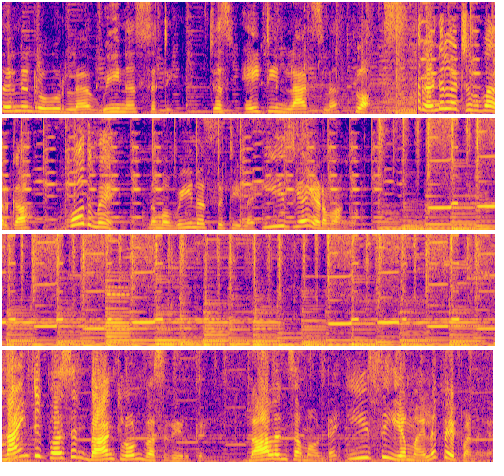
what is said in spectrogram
திருநென்றூர்ல வீனஸ் சிட்டி ஜஸ்ட் எயிட்டீன் லேக்ஸ்ல பிளாட்ஸ் ரெண்டு லட்சம் ரூபாய் இருக்கா போதுமே. நம்ம வீனஸ் சிட்டில ஈஸியா இடம் வாங்கலாம். நைன்டி பர்சன்ட் பேங்க் லோன் வசதி இருக்கு. பேலன்ஸ் அமௌண்ட்டை ஈஸி இஎம்ஐல பே பண்ணுங்க.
